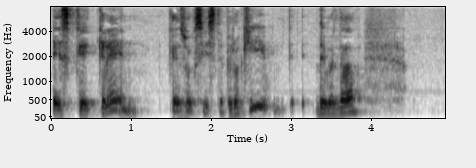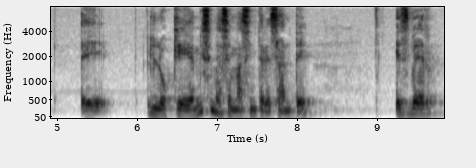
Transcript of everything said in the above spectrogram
es que creen que eso existe. Pero aquí, de verdad, eh, lo que a mí se me hace más interesante es ver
